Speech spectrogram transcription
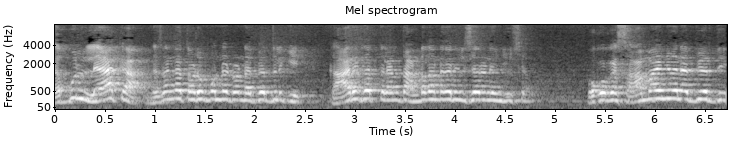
డబ్బులు లేక నిజంగా తడుపుకున్నటువంటి అభ్యర్థులకి కార్యకర్తలు ఎంత అండదండగా నిలిచారో నేను చూశాను ఒక్కొక్క సామాన్యమైన అభ్యర్థి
